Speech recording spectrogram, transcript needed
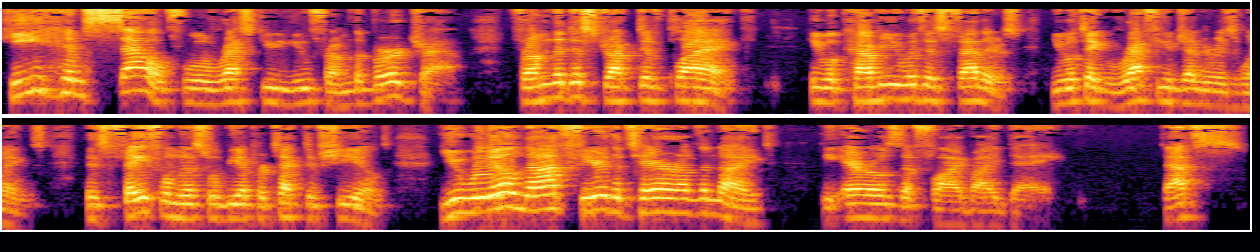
he himself will rescue you from the bird trap, from the destructive plague. He will cover you with his feathers. You will take refuge under his wings. His faithfulness will be a protective shield. You will not fear the terror of the night, the arrows that fly by day. That's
